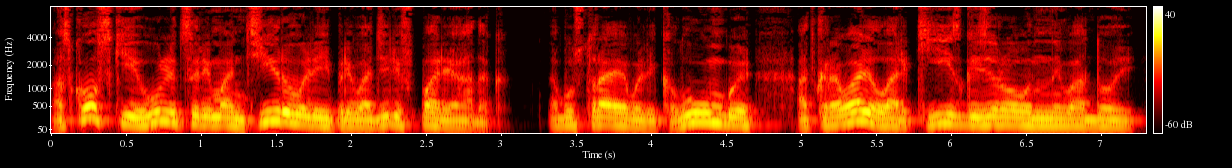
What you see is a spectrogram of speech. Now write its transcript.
Московские улицы ремонтировали и приводили в порядок. Обустраивали клумбы, открывали ларьки с газированной водой.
